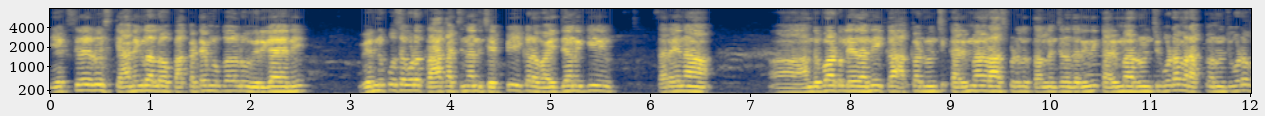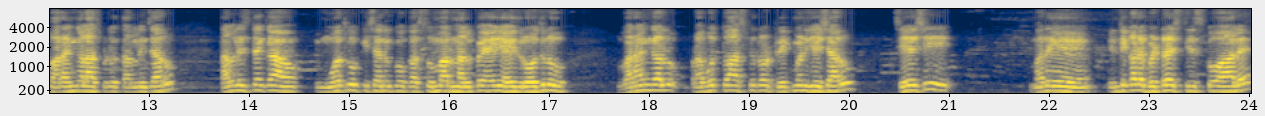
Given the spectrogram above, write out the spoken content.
ఎక్స్రేలు స్కానింగ్లలో పక్క టెముకలు విరిగాయని వెన్నుపూస కూడా క్రాక్ వచ్చిందని చెప్పి ఇక్కడ వైద్యానికి సరైన అందుబాటు లేదని అక్కడ నుంచి కరీంనగర్ హాస్పిటల్కి తరలించడం జరిగింది. కరీంనగర్ నుంచి కూడా మరి అక్కడ నుంచి కూడా వరంగల్ హాస్పిటల్కి తరలించారు. తరలించాక మోతుకు కిషన్కు ఒక సుమారు నలభై ఐదు రోజులు వరంగల్ ప్రభుత్వ హాస్పిటల్లో ట్రీట్మెంట్ చేశారు. చేసి మరి ఇంటికాడ బెడ్ రెస్ట్ తీసుకోవాలి.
